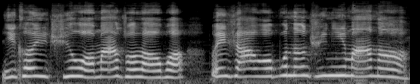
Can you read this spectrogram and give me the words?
你可以娶我妈做老婆，为啥我不能娶你妈呢？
